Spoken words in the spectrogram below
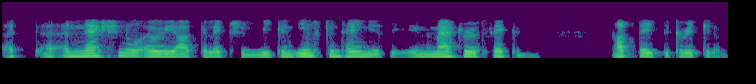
a, a national OER collection, we can instantaneously, in a matter of seconds, update the curriculum.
